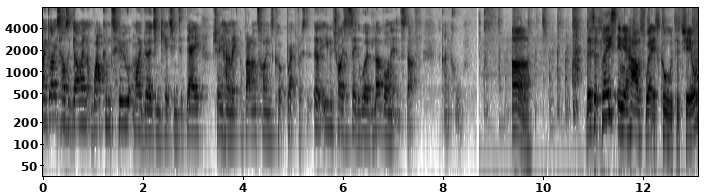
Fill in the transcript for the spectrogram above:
Hi guys, how's it going? Welcome to my Virgin Kitchen. Today, I'm showing you how to make a Valentine's cooked breakfast. It even tries to say the word love on it and stuff. It's kind of cool. Uh, there's a place in your house where it's cool to chill,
